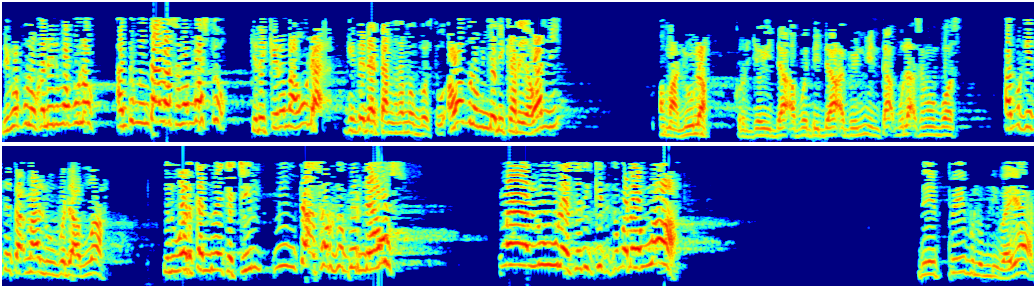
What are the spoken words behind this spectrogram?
50 kali 50. Antum mintalah sama bos tuh. Kira-kira mau tak kita datang sama bos tuh. Awak belum menjadi karyawan nih. Oh malulah. Kerja tidak apa tidak. Apa minta pula sama bos. Apa kita tak malu pada Allah? Keluarkan duit kecil. Minta surga Firdaus. Malulah sedikit kepada Allah. DP belum dibayar.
